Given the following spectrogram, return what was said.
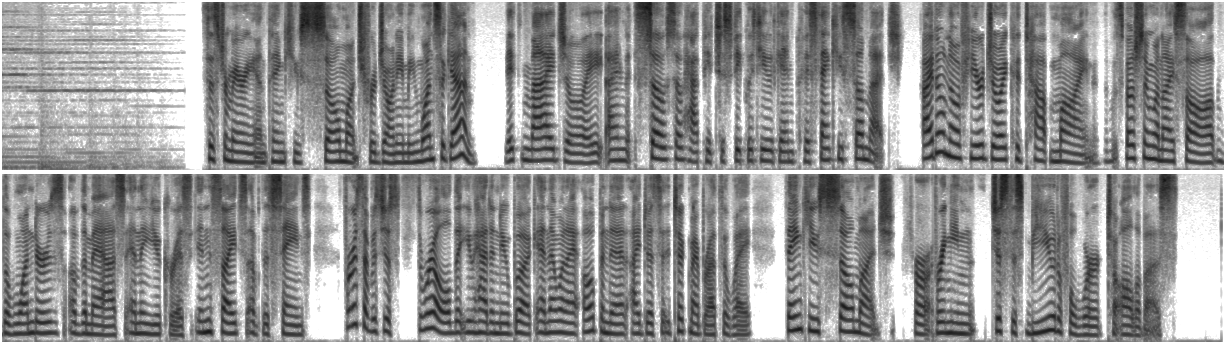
Sister Mary Ann, thank you so much for joining me once again. It's my joy. I'm so, so happy to speak with you again, Kris. Thank you so much. I don't know if your joy could top mine, especially when I saw the wonders of the Mass and the Eucharist, insights of the saints. First, I was just thrilled that you had a new book. And then when I opened it, I just, it took my breath away. Thank you so much for bringing just this beautiful work to all of us.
